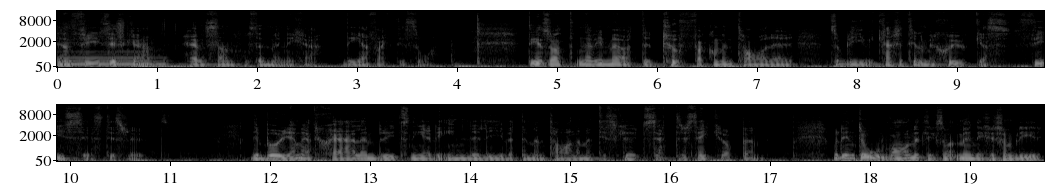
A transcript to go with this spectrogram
den fysiska hälsan hos en människa. Det är faktiskt så. Det är så att när vi möter tuffa kommentarer så blir vi kanske till och med sjuka fysiskt till slut. Det börjar med att själen bryts ner, det inre livet, det mentala, men till slut sätter det sig i kroppen. Och det är inte ovanligt liksom att människor som blir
